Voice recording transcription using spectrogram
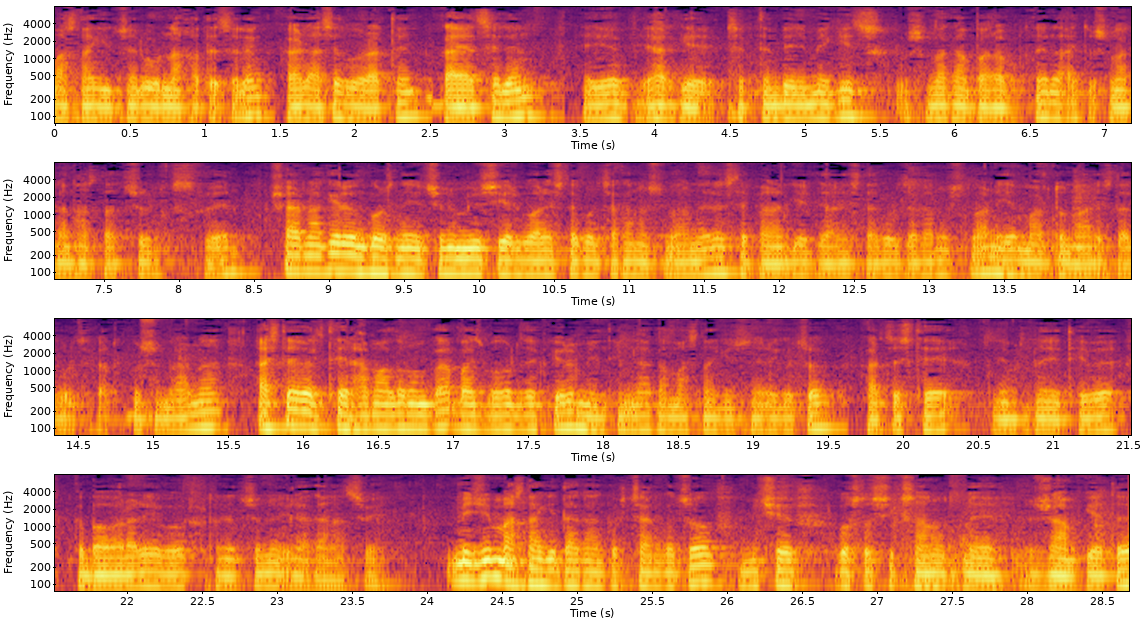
մասնագիտությունները որ նախատեսել ենք, կարելի ասել որ արդեն կայացել են եւ իհարկե սեպտեմբերի 1-ից ուսումնական պարապմունքները այդ ուսումնական հաստատությունում կսկսվեն։ Շարունակել են գործունեությունը մյուս երկու արհեստագործական ուսումնարները Ստեփանագերդի արհեստագործական ուսումնարանը եւ Մարտուն արհեստագործական ուսումնարանը։ Այստեղ էլ թեր համալրում կա, բայց բոլոր դեպքերում հիմնական մասնագիտությունների գծով կարծես թե նյութերի թիվը կբավարարի, որ տնտեսությունը իրականացվի։ Միջին մասնագիտական գծով մինչև օգոստոսի 28-ն է ժամկետը,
